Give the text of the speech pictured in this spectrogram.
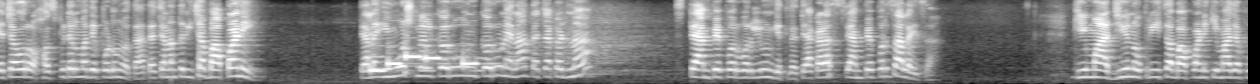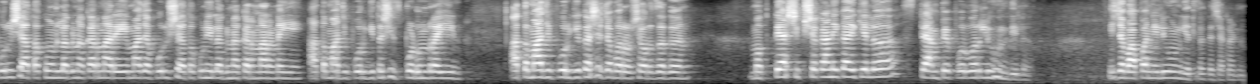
याच्यावर हॉस्पिटलमध्ये पडून होता. त्याच्यानंतर हिच्या बापाने त्याला इमोशनल करून करून आहे ना त्याच्याकडनं स्टॅम्प पेपरवर लिहून घेतलं. त्या काळात स्टॅम्प पेपर चालायचा. की माझी नोकरीचा बापाने की माझ्या पुरुषी आता कोण लग्न करणार आहे? माझ्या पुरुषी आता कोणी लग्न करणार नाही? आता माझी पोरगी तशीच पडून राहील आता माझी पोरगी कशाच्या भरोश्यावर जगन? मग त्या शिक्षकाने काय केलं? स्टॅम्प पेपरवर लिहून दिलं. तिच्या बापाने लिहून घेतलं त्याच्याकडनं.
